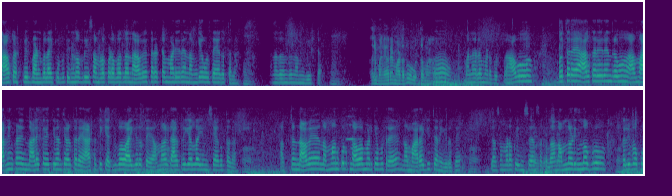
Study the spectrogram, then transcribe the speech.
ನಾವು ಕಷ್ಟ ಬಿದ್ದು ಬಂಡಬಲ ಹಾಕಿಬಿಟ್ಟು ಇನ್ನೊಬ್ರಿಗೆ ಸಂಬಳ ಕೊಡೋ ಬದಲು ನಾವೇ ಕರೆಕ್ಟಾಗಿ ಮಾಡಿದ್ರೆ ನಮಗೆ ಉಳಿತಾಯ ಆಗುತ್ತಲ್ಲ. ಅನ್ನೋದೊಂದು ನಮ್ಗೆ ಇಷ್ಟ. ಅಂದರೆ ಮನೆಯವರೇ ಮಾಡೋದು ಉತ್ತಮ ಹ್ಞೂ ಮನಾರ ಮಾಡ್ಬೇಕು. ನಾವು ಬರ್ತಾರೆ, ಹಾಲು ಕರೀರಿ ಅಂದ್ರೆ ಹ್ಞೂ ಮಾರ್ನಿಂಗ್ ಕಡೆ, ನಾಳೆ ಕರಿತೀವಿ ಅಂತ ಹೇಳ್ತಾರೆ. ಅಷ್ಟೊತ್ತಿಗೆ ಕೆಚ್ಚಲು ಬಾವು ಆಗಿರುತ್ತೆ. ಅಮ್ಮ ಡಾಕ್ಟ್ರಿಗೆಲ್ಲ ಹಿಂಸೆ ಆಗುತ್ತಾಗ. ಅದ್ಕಂಡು ನಾವೇ, ನಮ್ಮ ಅನುಕೂಲಕ್ಕೆ ನಾವೇ ಮಾಡ್ಕೊಬಿಟ್ರೆ ನಮ್ಮ ಆರೋಗ್ಯ ಚೆನ್ನಾಗಿರುತ್ತೆ. ಕೆಲಸ ಮಾಡೋಕ್ಕೂ ಹಿಂಸೆ ಅನ್ಸಕ್ಕಲ್ಲ ನಮ್ಮ ನೋಡಿ ಇನ್ನೊಬ್ರು ಕಲಿಬೇಕು,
